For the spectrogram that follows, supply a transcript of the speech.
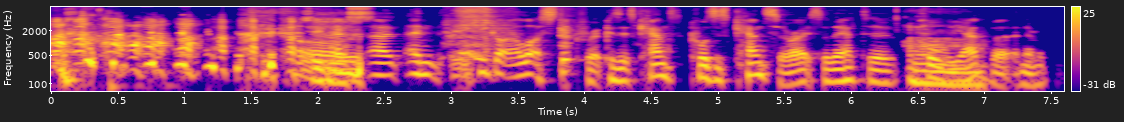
Oh. and, uh, and he got a lot of stick for it because it can- causes cancer, right? So they had to pull the Oh. advert and everything.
